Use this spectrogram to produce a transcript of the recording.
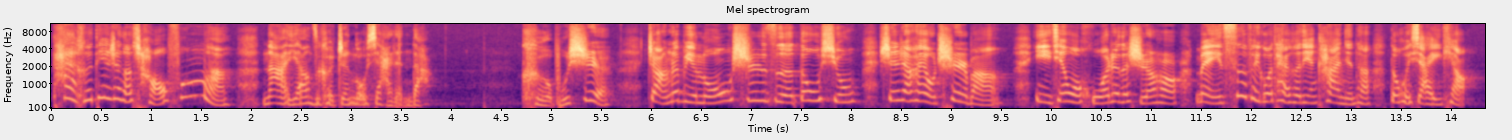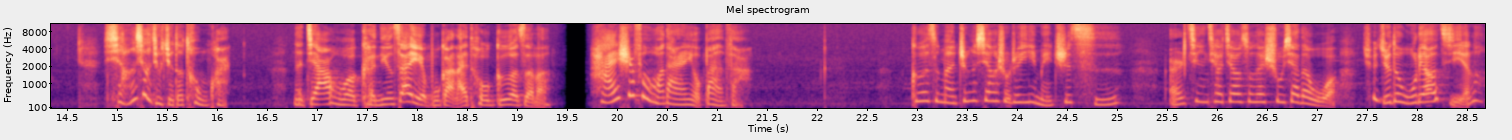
太和殿上的朝风嘛，那样子可真够吓人的。”可不是，长着比龙、狮子都凶，身上还有翅膀。以前我活着的时候，每次飞过太和殿，看见它都会吓一跳，想想就觉得痛快。那家伙肯定再也不敢来偷鸽子了。还是凤凰大人有办法。鸽子们争相说着溢美之词，而静悄悄坐在树下的我却觉得无聊极了。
